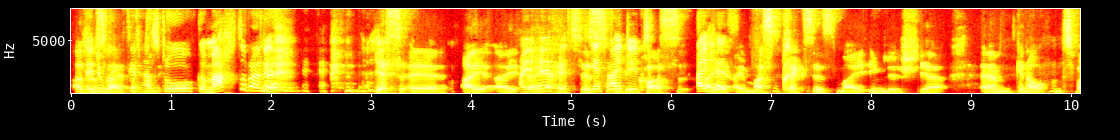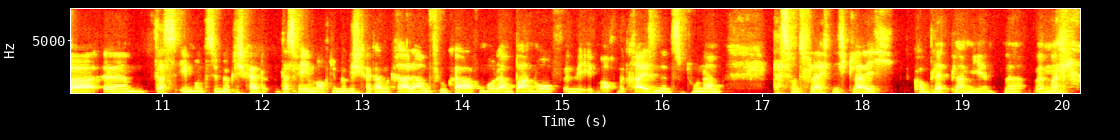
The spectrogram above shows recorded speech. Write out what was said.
Also Ja, das du heißt, Den hast du gemacht oder nicht? yes, äh, I, I, I, I had this yes, I did. because I I. I must practice my English, ja. Ähm, genau. Und zwar, ähm, dass eben uns die Möglichkeit, dass wir eben auch die Möglichkeit haben, gerade am Flughafen oder am Bahnhof, wenn wir eben auch mit Reisenden zu tun haben, dass wir uns vielleicht nicht gleich komplett blamieren, ne? wenn man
